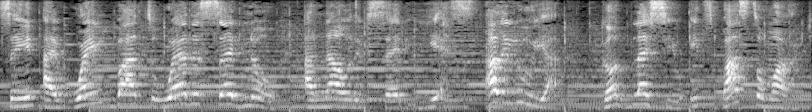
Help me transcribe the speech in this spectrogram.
saying, I went back to where they said no, and now they've said yes. Hallelujah. God bless you. It's Pastor Marj.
